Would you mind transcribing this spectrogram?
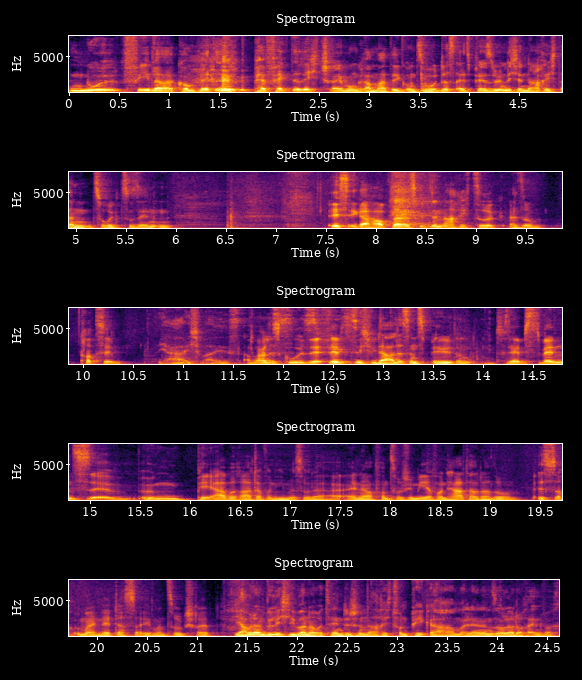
null Fehler, komplette, perfekte Rechtschreibung, Grammatik und so, das als persönliche Nachricht dann zurückzusenden. Ist egal, Hauptsache es gibt eine Nachricht zurück. Also trotzdem, Ja, ich weiß. Aber Alles es, cool. Es Se- fügt selbst- sich wieder alles ins Bild und selbst wenn es äh, irgendein PR-Berater von ihm ist oder einer von Social Media von Hertha oder so, ist es auch immer nett, dass da jemand zurückschreibt. ja, aber dann will ich lieber eine authentische Nachricht von PK haben, Alter. Dann soll er doch einfach,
